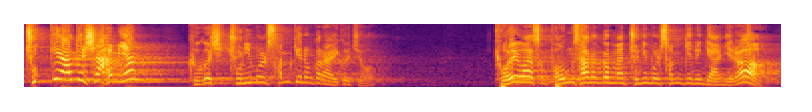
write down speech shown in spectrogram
주께 하듯이 하면 그것이 주님을 섬기는 거라 이거죠. 교회 와서 봉사하는 것만 주님을 섬기는 게 아니라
